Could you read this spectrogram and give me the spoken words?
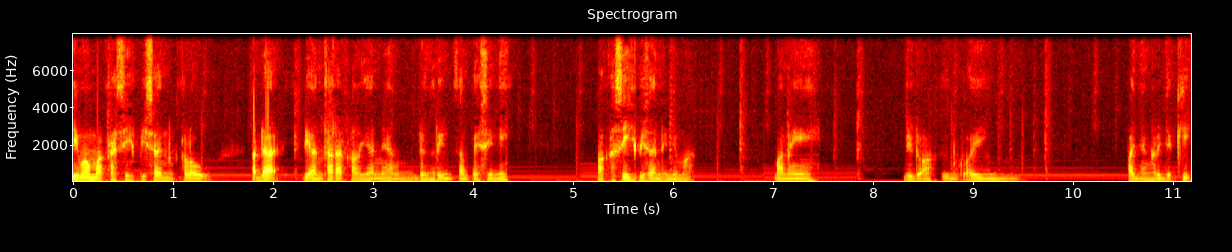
Ima makasih pisan kalau ada di antara kalian yang dengerin sampai sini. Makasih pisan ini mah. Mana didoakan ku aing panjang rezeki.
